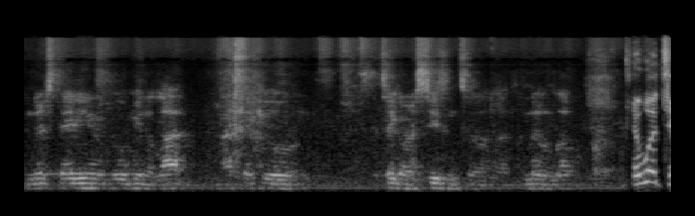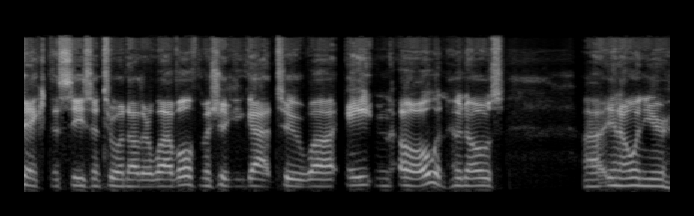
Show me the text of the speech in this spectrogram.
in their stadium, it would mean a lot. I think it will take our season to another level. It would take the season to another level if Michigan got to uh, eight and zero, oh, and who knows uh, you know, when you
